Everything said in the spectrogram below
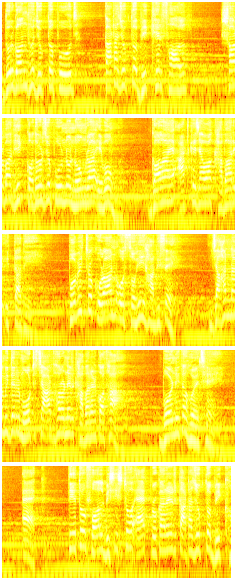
দুর্গন্ধযুক্ত পুজ, কাঁটাযুক্ত বৃক্ষের ফল, সর্বাধিক কদর্যপূর্ণ নোংরা এবং গলায় আটকে যাওয়া খাবার ইত্যাদি। পবিত্র কোরআন ও সহি হাদিসে জাহান্নামীদের মোট চার ধরনের খাবারের কথা বর্ণিত হয়েছে। এক, তেতো ফল বিশিষ্ট এক প্রকারের কাঁটাযুক্ত বৃক্ষ,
